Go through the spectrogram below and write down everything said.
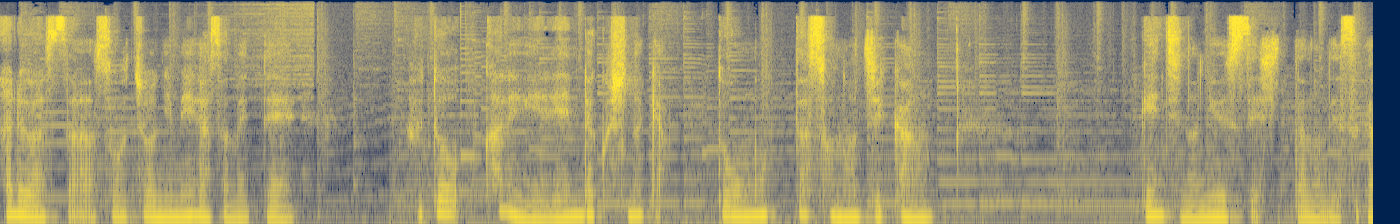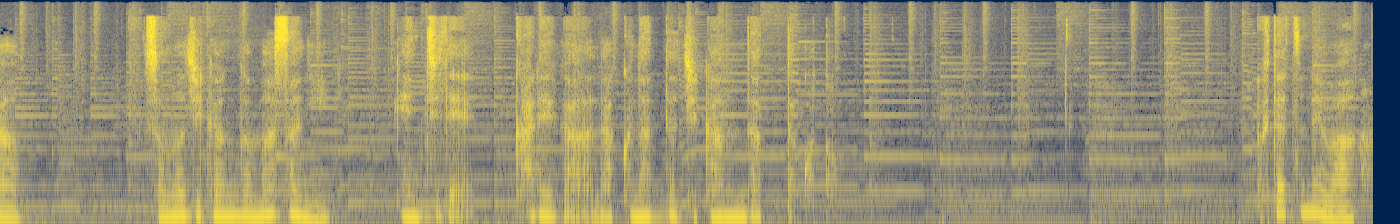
ある朝早朝に目が覚めてふと彼に連絡しなきゃと思ったその時間。現地のニュースで知ったのですがその時間がまさに現地で彼が亡くなった時間だったこと。二つ目は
